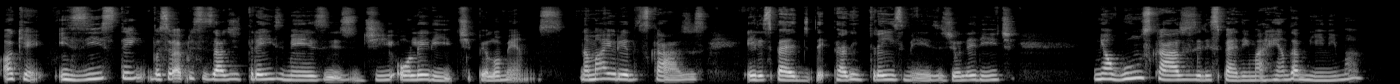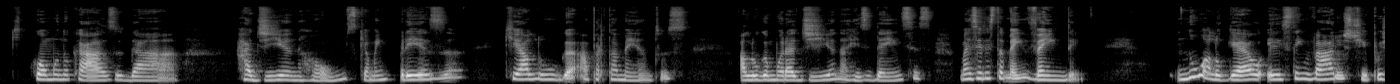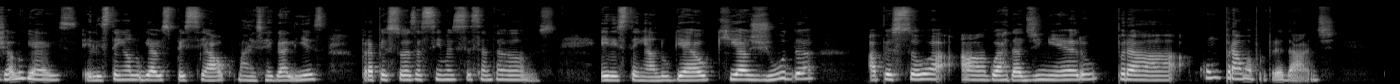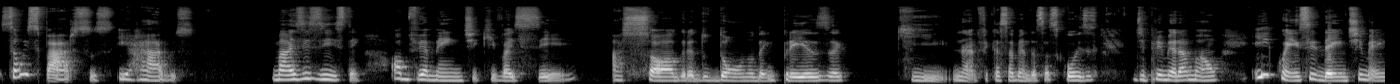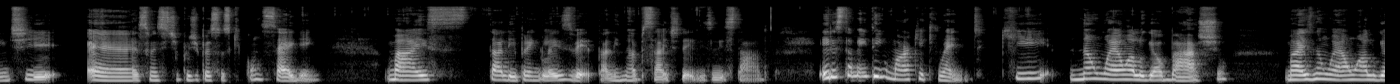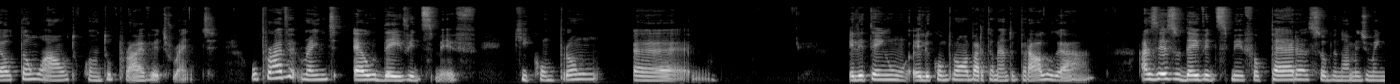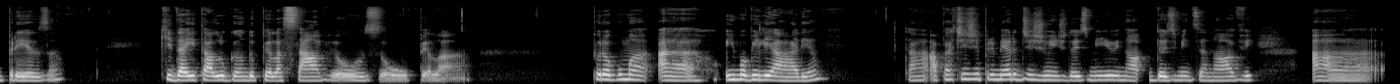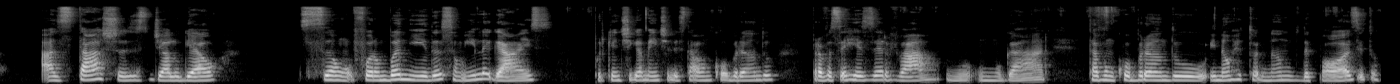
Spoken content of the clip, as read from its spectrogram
Ok, existem. Você vai precisar de três meses de olerite, pelo menos. Na maioria dos casos, eles pedem, pedem três meses de olerite. Em alguns casos, eles pedem uma renda mínima, como no caso da Radian Homes, que é uma empresa que aluga apartamentos, aluga moradia nas residências, mas eles também vendem. No aluguel, eles têm vários tipos de aluguéis. Eles têm aluguel especial com mais regalias para pessoas acima de 60 anos. Eles têm aluguel que ajuda a pessoa a guardar dinheiro para comprar uma propriedade. São esparsos e raros, mas existem. Obviamente que vai ser a sogra do dono da empresa que né, fica sabendo dessas coisas de primeira mão e coincidentemente é, são esse tipo de pessoas que conseguem, mas tá ali para inglês ver, tá ali no website deles listado. Eles também têm o market rent, que não é um aluguel baixo, mas não é um aluguel tão alto quanto o private rent. O private rent é o David Smith, que comprou um, é, ele tem um, ele comprou um apartamento para alugar às vezes o David Smith opera sob o nome de uma empresa, que daí está alugando pela Savills ou pela por alguma uh, imobiliária. Tá? A partir de 1 de junho de 2019, uh, as taxas de aluguel são, foram banidas, são ilegais, porque antigamente eles estavam cobrando para você reservar um, um lugar estavam cobrando e não retornando o depósito,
